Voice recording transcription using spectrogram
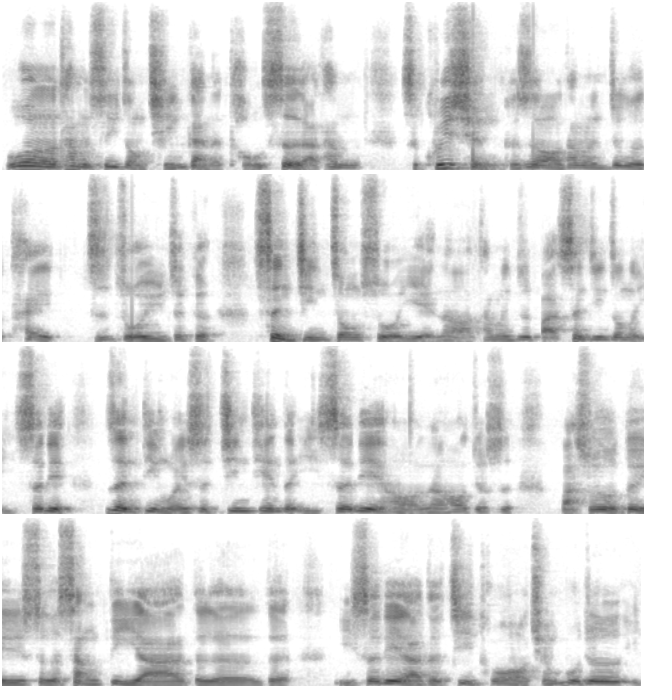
不过呢，他们是一种情感的投射啊，他们是 Christian，可是哦，他们这个太。执着于这个圣经中所言啊，他们就把圣经中的以色列认定为是今天的以色列哈，然后就是把所有对于这个上帝啊，这个的以色列啊的寄托哦，全部就是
